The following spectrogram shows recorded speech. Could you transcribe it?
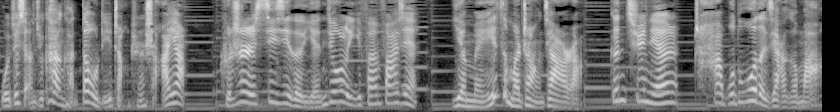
我就想去看看到底长成啥样。可是细细的研究了一番，发现也没怎么涨价啊，跟去年差不多的价格嘛。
